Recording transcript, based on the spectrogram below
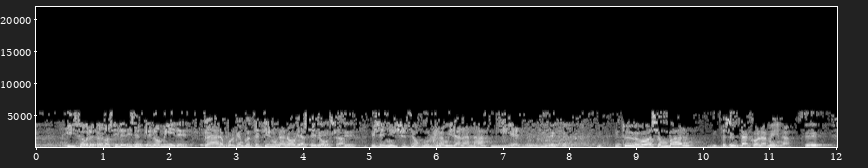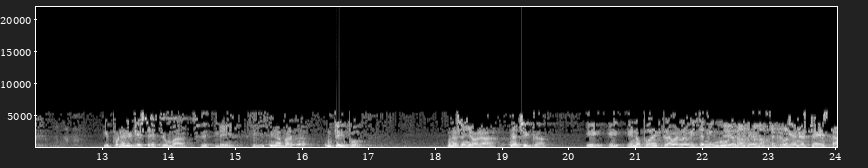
y sobre todo si le dicen que no mire. Claro, por ejemplo, usted tiene una novia celosa. Sí, Y dice, ni se te ocurra mirar a nadie. Entonces me vas a un bar y te sentás con la mina. Sí, Y ponele que es este un bar. sí. Sí. Mira para allá, un tipo, una señora, una chica. Y, y, y no podés clavar la vista en ninguno. Sí, no, no, no. ¿Quién es esa?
